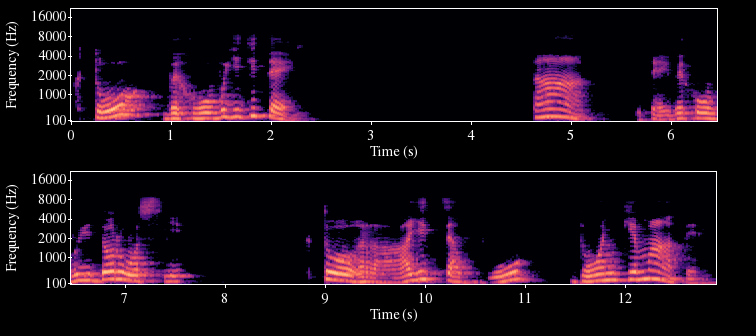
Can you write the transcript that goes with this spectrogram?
Хто виховує дітей? Так, дітей виховують дорослі. Хто грається в доньки матері?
